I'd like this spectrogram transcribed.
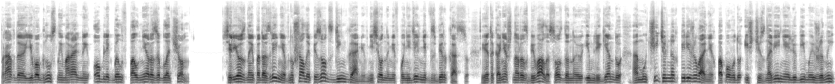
Правда, его гнусный моральный облик был вполне разоблачен. Серьезное подозрение внушал эпизод с деньгами, внесенными в понедельник в сберкассу, и это, конечно, разбивало созданную им легенду о мучительных переживаниях по поводу исчезновения любимой жены.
